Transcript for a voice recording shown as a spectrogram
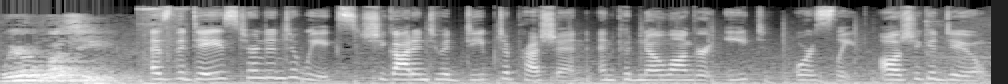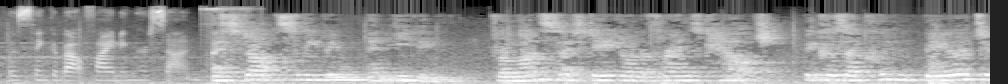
Where was he? As the days turned into weeks, she got into a deep depression and could no longer eat or sleep. All she could do was think about finding her son. I stopped sleeping and eating. For months I stayed on a friend's couch because I couldn't bear to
